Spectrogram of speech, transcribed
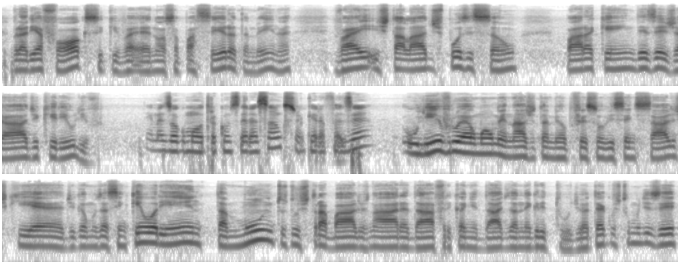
a Livraria Fox, que vai, é nossa parceira também, né, vai estar lá à disposição para quem desejar adquirir o livro. Tem mais alguma outra consideração que o senhor queira fazer? O livro é uma homenagem também ao professor Vicente Salles, que é, digamos assim, quem orienta muitos dos trabalhos na área da africanidade, da negritude. Eu até costumo dizer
